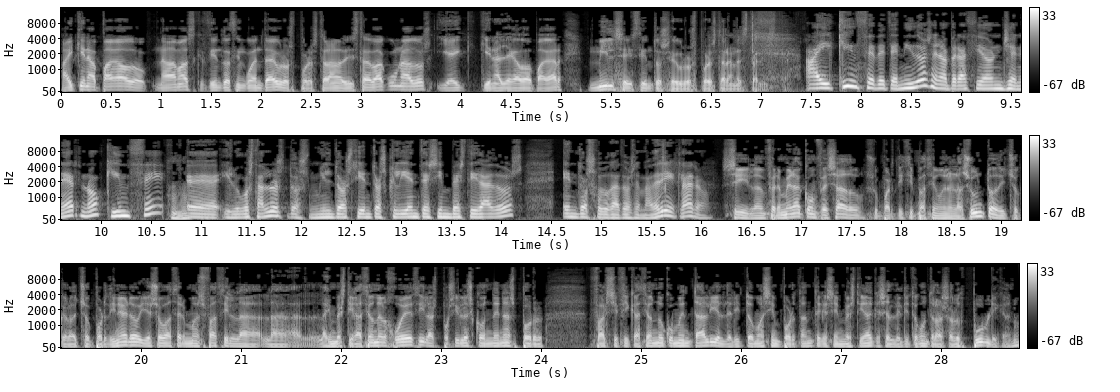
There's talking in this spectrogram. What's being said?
Hay quien ha pagado nada más que 150 euros por estar en la lista de vacunados y hay quien ha llegado a pagar 1.600 euros por estar en esta lista. Hay 15 detenidos en Operación Jenner, ¿no? 15. eh, y luego están los 2.200 clientes investigados en dos juzgados de Madrid, claro. Sí, la enfermera ha confesado su participación en el asunto, ha dicho que lo ha hecho por dinero y eso va a hacer más fácil la, la- la investigación del juez y las posibles condenas por falsificación documental y el delito más importante que se investiga, que es el delito contra la salud pública. ¿no?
